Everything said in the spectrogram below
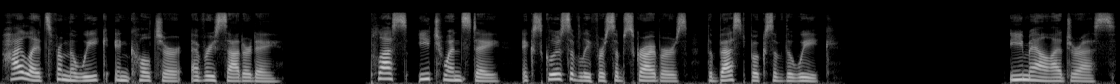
Highlights from the week in culture every Saturday. Plus, each Wednesday, exclusively for subscribers, the best books of the week. Email address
